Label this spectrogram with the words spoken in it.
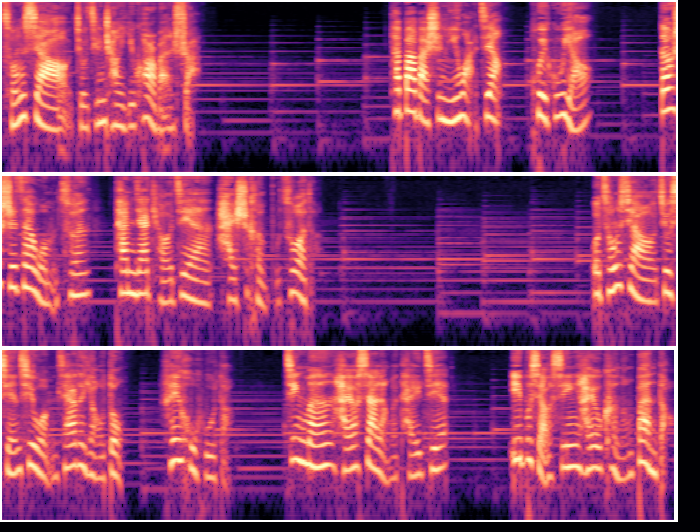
从小就经常一块玩耍。他爸爸是泥瓦匠，会孤窑。当时在我们村，他们家条件还是很不错的。我从小就嫌弃我们家的窑洞，黑乎乎的。进门还要下两个台阶，一不小心还有可能绊倒。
